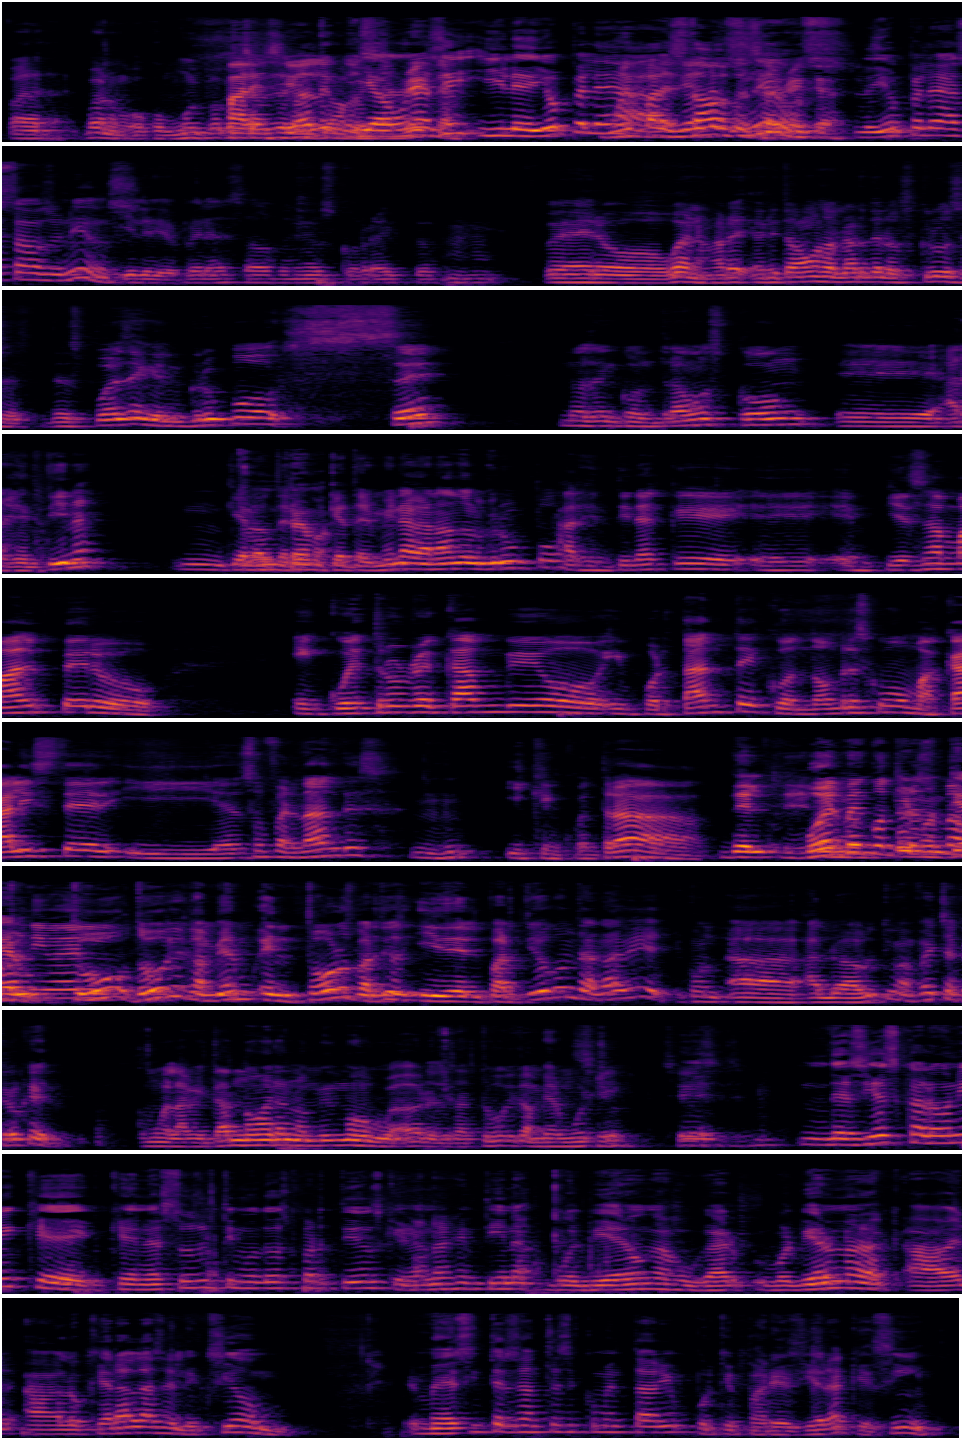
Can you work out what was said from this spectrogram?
para, bueno, o con muy pocas chances. Y aún así, y le dio pelea Muy a Estados Unidos. Le dio pelea a Estados Unidos. Y le dio pelea a Estados Unidos, correcto. Ujú. Pero bueno, ahora- ahorita vamos a hablar de los cruces. Después en el grupo C nos encontramos con eh, Argentina, Mm, que, lo ter- tema. que termina ganando el grupo. Argentina que eh, empieza mal, pero encuentra un recambio importante con nombres como McAllister y Enzo Fernández y que encuentra Del, vuelve a encontrar su mejor nivel. tuvo, tuvo que cambiar en todos los partidos. Y del partido contra Arabia con- a, a la última fecha, creo que como la mitad no eran los mismos jugadores. O sea, tuvo que cambiar mucho. Sí, sí, sí, sí. Decía Scaloni que, que en estos últimos dos partidos que gana Argentina volvieron a jugar, volvieron a, a ver a lo que era la selección. Me es interesante ese comentario porque pareciera que sí,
